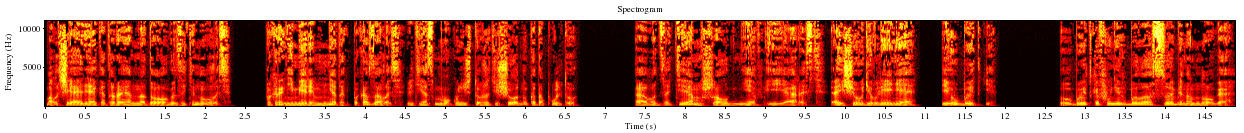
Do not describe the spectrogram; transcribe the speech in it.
Молчание, которое надолго затянулось. По крайней мере, мне так показалось, ведь я смог уничтожить еще одну катапульту. А вот затем шел гнев и ярость, а еще удивление и убытки. Убытков у них было особенно много,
